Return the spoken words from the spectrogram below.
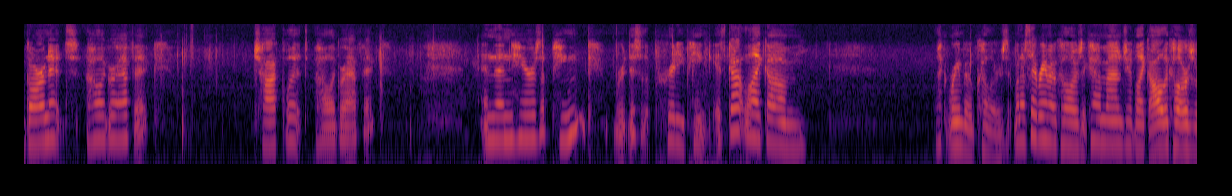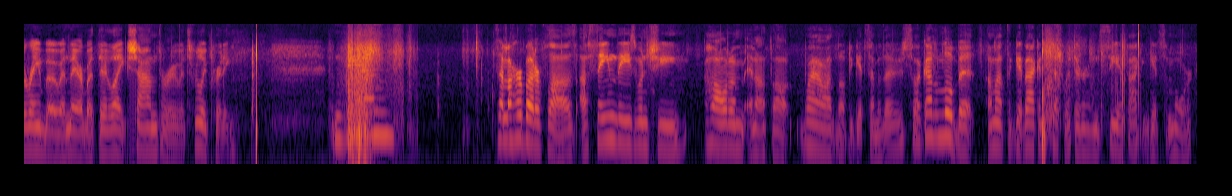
Garnet holographic chocolate holographic. And then here's a pink. This is a pretty pink. It's got like, um, like rainbow colors. When I say rainbow colors, it kind of reminds you of like all the colors of the rainbow in there, but they're like shine through. It's really pretty. And then some of her butterflies. I seen these when she hauled them, and I thought, wow, I'd love to get some of those. So I got a little bit. I'm going to have to get back in touch with her and see if I can get some more.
